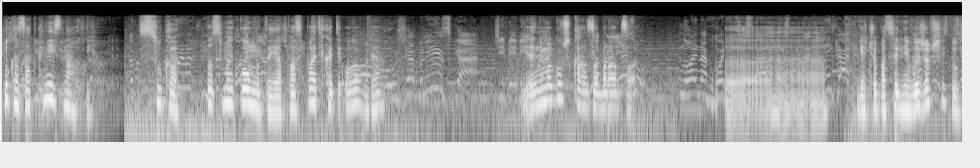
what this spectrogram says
Сука, заткнись нахуй. Сука, что с моей комнатой? Я поспать хотел. О, бля. Я не могу в шкаф забраться. Э, я что, последний выживший тут?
